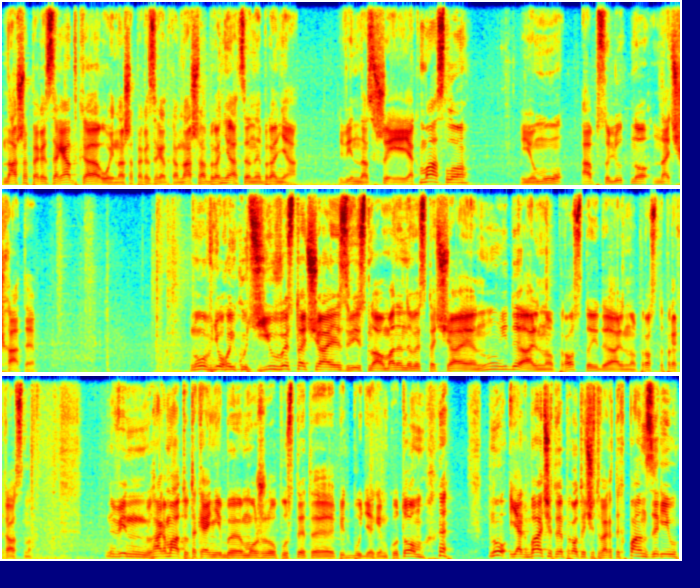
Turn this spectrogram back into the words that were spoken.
наша перезарядка. Ой, наша перезарядка, наша броня це не броня. Він нас шиє як масло, йому абсолютно начхати. Ну, в нього і кутів вистачає, звісно, а в мене не вистачає. Ну, ідеально, просто ідеально, просто прекрасно. Він гармату таке ніби може опустити під будь-яким кутом. Ну, як бачите, проти четвертих панзерів,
